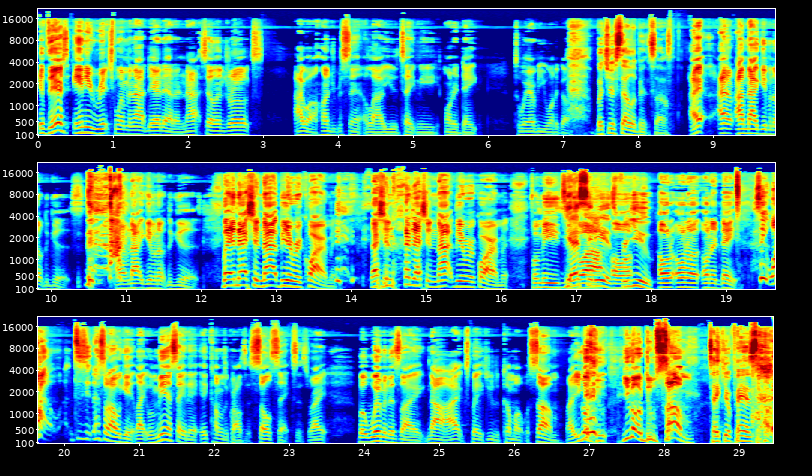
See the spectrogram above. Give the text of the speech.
If there's any rich women out there that are not selling drugs, I will 100 percent allow you to take me on a date to wherever you want to go. But you're celibate, so I, I I'm not giving up the goods. I'm not giving up the goods. But and that should not be a requirement. That should not, that should not be a requirement for me. to Yes, go it out is, for you. on on a on a date. See why? see, that's what I would get. Like when men say that, it comes across as so sexist, right? But women is like, nah, I expect you to come up with something, right? You gonna do you gonna do something. take your pants off.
